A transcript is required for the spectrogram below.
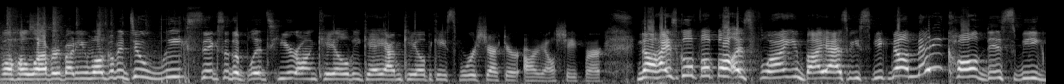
Well, hello everybody. Welcome into week six of the Blitz here on KLBK. I'm KLBK Sports Director Ariel Schaefer. Now, high school football is flying by as we speak. Now, many called this week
